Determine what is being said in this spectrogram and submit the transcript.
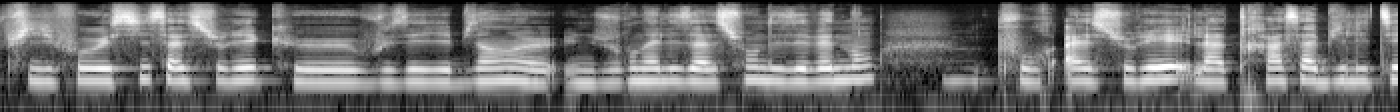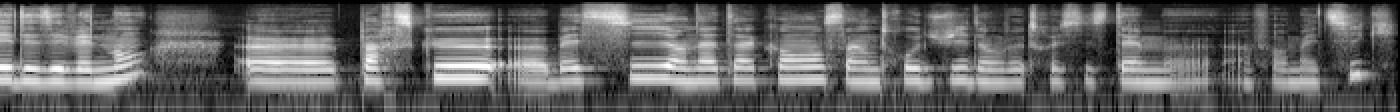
puis il faut aussi s'assurer que vous ayez bien euh, une journalisation des événements mm. pour assurer la traçabilité des événements. Euh, parce que bah, si un attaquant s'introduit dans votre système informatique,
